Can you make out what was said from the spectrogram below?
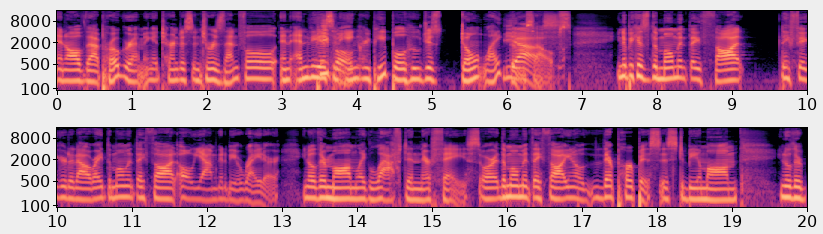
and all of that programming it turned us into resentful and envious People. and angry people who just don't like Yes. themselves. You know because the moment they thought they figured it out right? The moment they thought oh yeah i'm gonna be a writer. You know their mom like laughed in their face. Or the moment they thought you know their purpose is to be a mom. You know their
